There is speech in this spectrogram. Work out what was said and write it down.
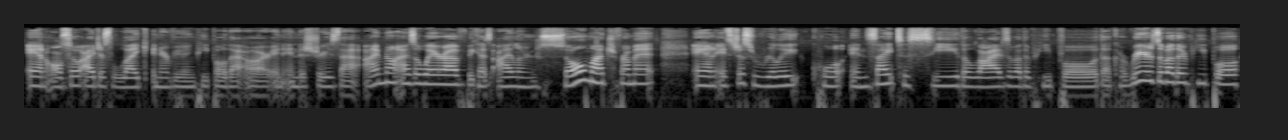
and also I just like interviewing people that are in industries that I'm not as aware of because I learned so much from it, and it's just really cool insight to see the lives of other people, the careers of other people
